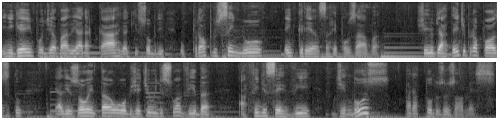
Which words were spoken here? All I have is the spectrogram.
e ninguém podia avaliar a carga que sobre o próprio Senhor em criança repousava. Cheio de ardente propósito, realizou então o objetivo de sua vida, a fim de servir de luz para todos os homens.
